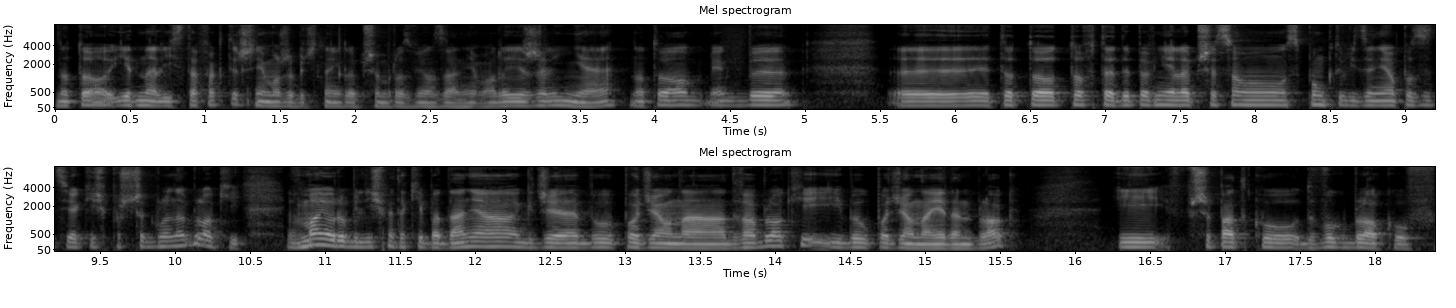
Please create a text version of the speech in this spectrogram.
no to jedna lista faktycznie może być najlepszym rozwiązaniem, ale jeżeli nie, no to jakby yy, to, to, to wtedy pewnie lepsze są z punktu widzenia opozycji jakieś poszczególne bloki. W maju robiliśmy takie badania, gdzie był podział na dwa bloki i był podział na jeden blok. I w przypadku dwóch bloków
